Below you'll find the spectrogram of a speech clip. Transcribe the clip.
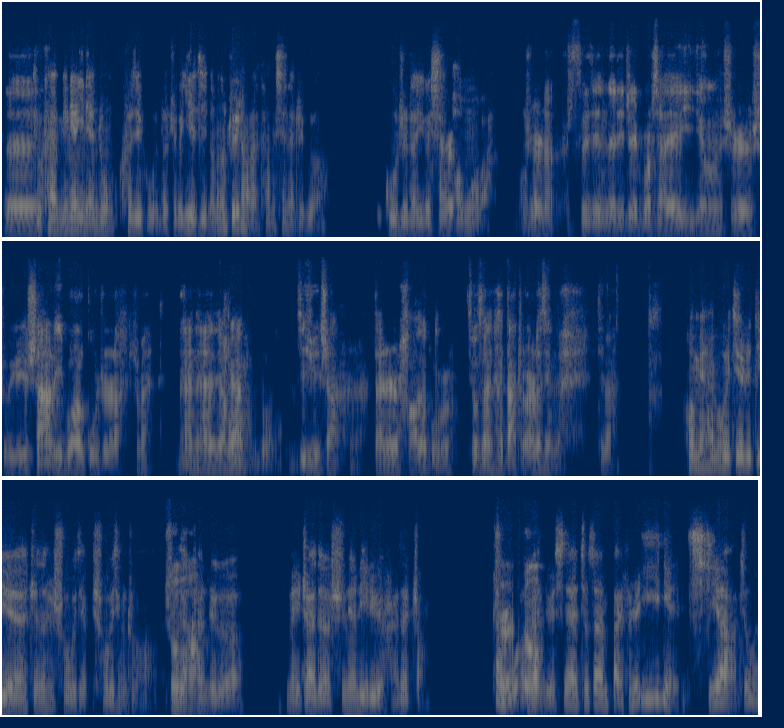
呃就，看明年一年中科技股的这个业绩能不能追上来他们现在这个估值的一个小是泡沫吧。是的，最近的这这波下跌已经是属于杀了一波估值了，是吧？看嗯它要不要继续杀。但是好的股，就算它打折了，现在对吧？后面还不会接着跌，真的是说不清说不清楚啊。现在说不好看这个美债的十年利率还在涨，但我感觉现在就算百分之一点七啊，就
